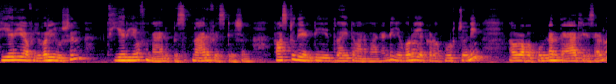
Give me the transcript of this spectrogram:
Theory of evolution theory of manifest manifestation ఫస్ట్ది ఏంటి? ద్వైతం అనమాట అంటే ఎవరో ఎక్కడో కూర్చొని ఒక కుండను తయారు చేశాడు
